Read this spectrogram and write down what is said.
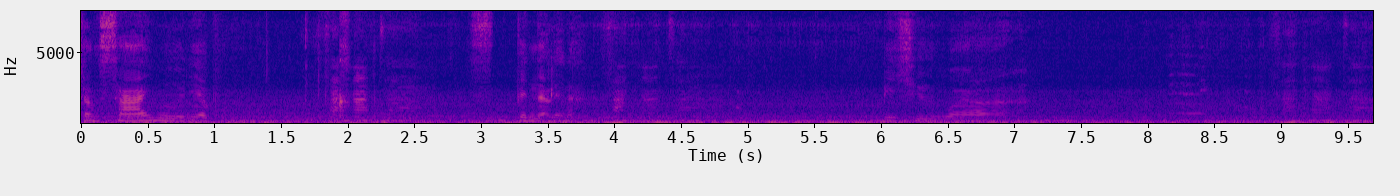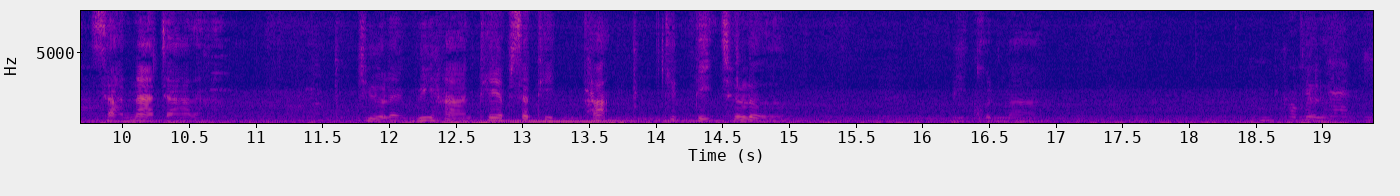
ทางซ้ายมือเนี่ยผมสารนาจาเป็นอะไรนะ สารนาจามีชื่อว่าสารนาจาสารนาจาเหรอครับชื่ออะไรวิหารเทพสถิตพระกิตติเฉลิมมีคนมาเขาไม่แก้ปี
